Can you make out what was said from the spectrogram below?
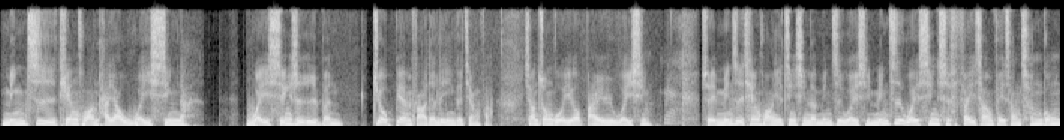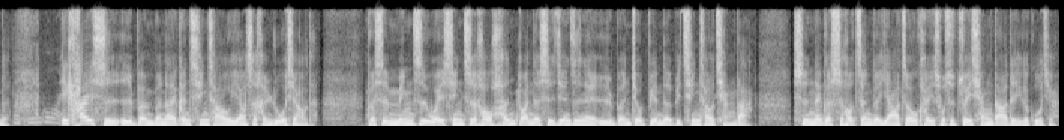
明治天皇，他要维新呐。维新是日本旧变法的另一个讲法，像中国也有百日维新。对所以明治天皇也进行了明治维新，明治维新是非常非常成功的。一开始日本本来跟清朝一样是很弱小的，可是明治维新之后，很短的时间之内，日本就变得比清朝强大，是那个时候整个亚洲可以说是最强大的一个国家。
